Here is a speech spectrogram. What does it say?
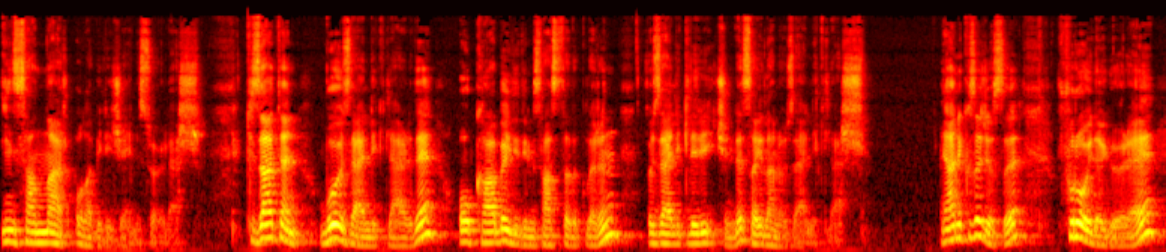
insanlar olabileceğini söyler. Ki zaten bu özellikler de OKB dediğimiz hastalıkların özellikleri içinde sayılan özellikler. Yani kısacası Freud'a göre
